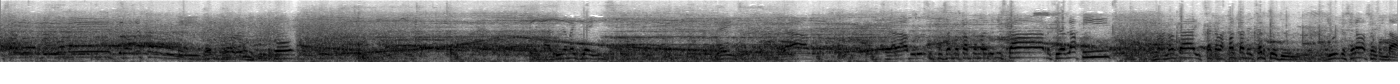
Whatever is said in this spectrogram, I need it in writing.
pasado, Hernán Gómez, canasta de Willy, el número 25. El campo madridista, recibe Blasis, no anota y saca la falta de Sergio Yul. Yul que será la segunda.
